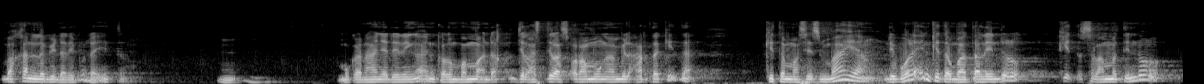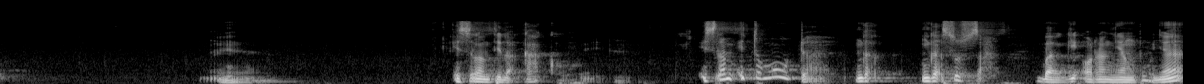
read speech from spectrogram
bahkan lebih daripada itu Bukan hanya diringain kalau umpama jelas-jelas orang mau ngambil harta kita, kita masih sembahyang, dibolehin kita batalin dulu, kita selamatin dulu. Ya. Islam tidak kaku. Islam itu mudah, enggak enggak susah bagi orang yang punya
